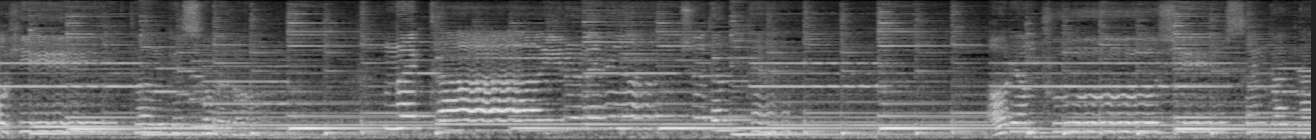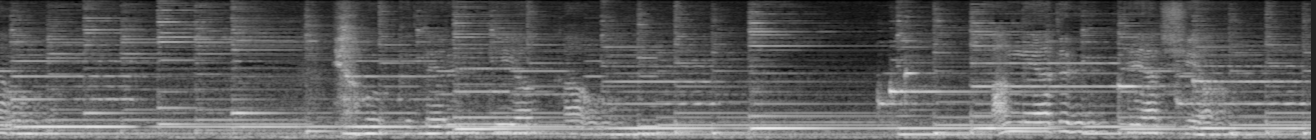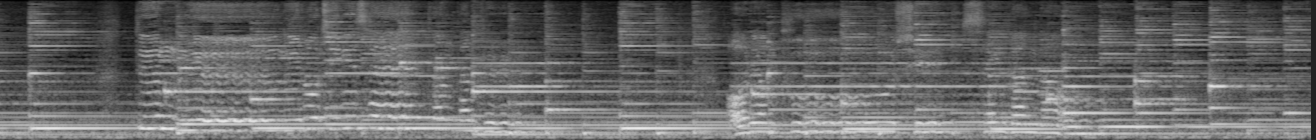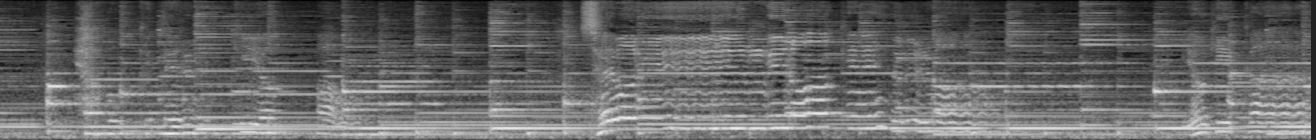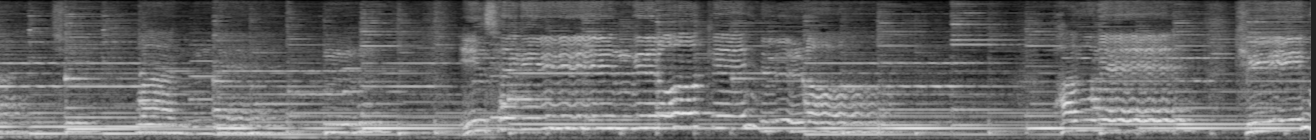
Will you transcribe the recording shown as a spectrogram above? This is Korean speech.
고이 담긴 손으로 넥타이를 매어주던 때 어렴풋 대학 시험 뜬 눈으로 지새던 밤들 어렴풋이 생각나오. 여보 그때를 기억하오. 세월은 여기까지 왔는데 음, 인생은 그렇게 흘러 황혼의 기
